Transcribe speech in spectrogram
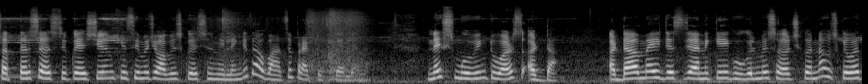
सत्तर से अस्सी क्वेश्चन किसी में चौबीस क्वेश्चन मिलेंगे तो आप वहाँ से प्रैक्टिस कर लेना। नेक्स्ट मूविंग टूवर्ड्स अड्डा अड्डा में जैसे जाने के लिए गूगल में सर्च करना, उसके बाद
